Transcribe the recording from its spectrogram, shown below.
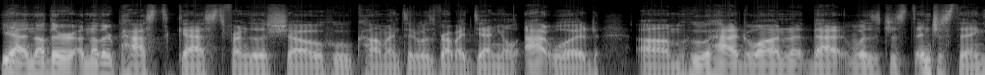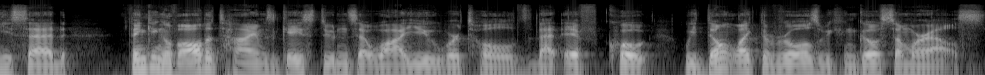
Yeah, another another past guest, friend of the show, who commented was Rabbi Daniel Atwood, um, who had one that was just interesting. He said thinking of all the times gay students at YU were told that if, quote, we don't like the rules, we can go somewhere else.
